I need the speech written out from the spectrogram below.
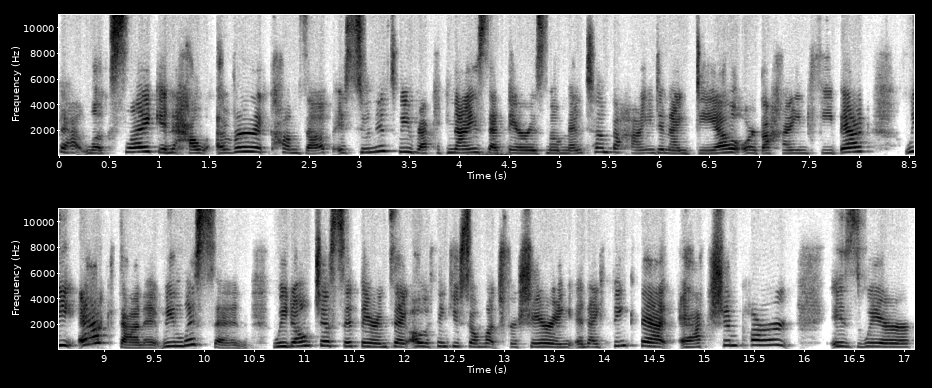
that looks like, and however it comes up, as soon as we recognize that there is momentum behind an idea or behind feedback, we act on it. We listen. We don't just sit there and say, Oh, thank you so much for sharing. And I think that action part is where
